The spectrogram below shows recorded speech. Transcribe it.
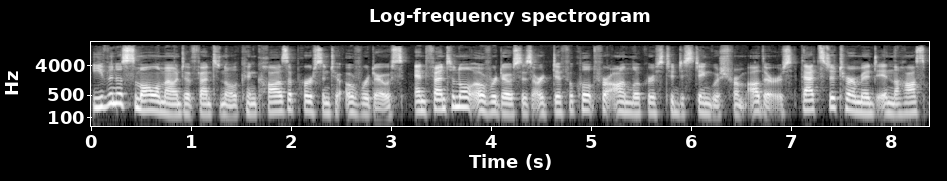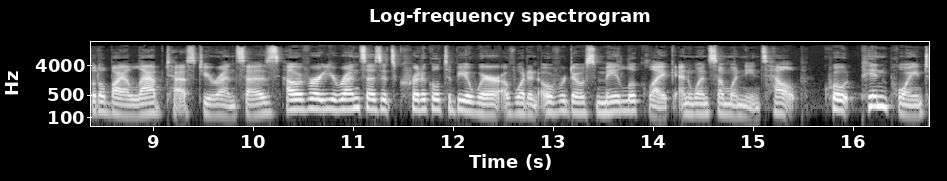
Even a small amount of fentanyl can cause a person to overdose, and fentanyl overdoses are difficult for onlookers to distinguish from others. That's determined in the hospital by a lab test, Uren says. However, Uren says it's critical to be aware of what an overdose may look like and when someone needs help quote, pinpoint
